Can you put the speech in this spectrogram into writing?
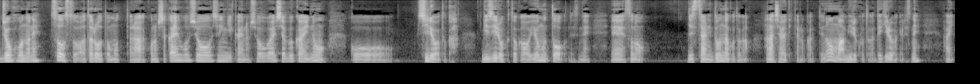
情報のね、ソースを当たろうと思ったら、この社会保障審議会の障害者部会の、こう、資料とか、議事録とかを読むとですね、えー、その実際にどんなことが話し合われていたのかっていうのをまあ見ることができるわけですね。はい。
